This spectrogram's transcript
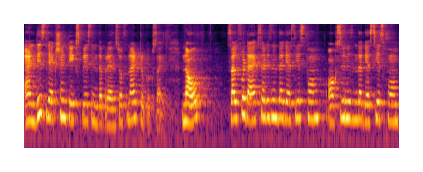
and this reaction takes place in the presence of nitric oxide. Now sulfur dioxide is in the gaseous form, oxygen is in the gaseous form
